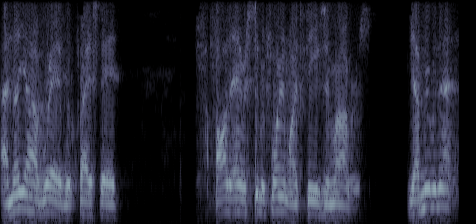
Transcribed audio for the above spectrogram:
I know y'all have read what Christ said, all that ever stood before him are thieves and robbers. Y'all remember that?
